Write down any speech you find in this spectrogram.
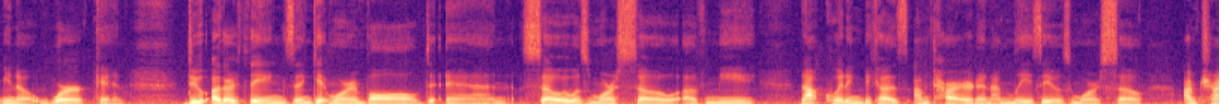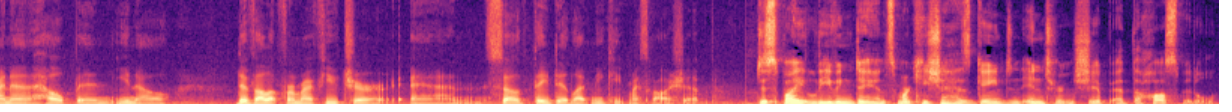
you know, work and do other things and get more involved. And so it was more so of me not quitting because I'm tired and I'm lazy. It was more so I'm trying to help and, you know, develop for my future. And so they did let me keep my scholarship. Despite leaving dance, Markeisha has gained an internship at the hospital,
